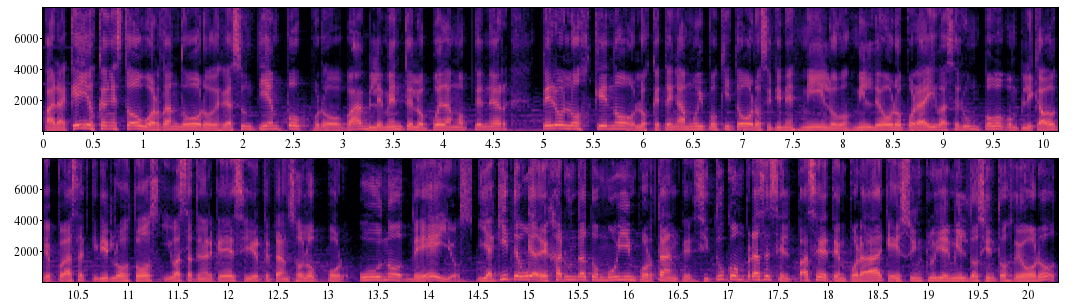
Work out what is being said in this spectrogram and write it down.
Para aquellos que han estado guardando oro desde hace un tiempo probablemente lo puedan obtener pero los que no, los que tengan muy poquito oro, si tienes 1000 o 2000 de oro por ahí va a ser un poco complicado que puedas adquirir los dos y vas a tener que decidirte tan solo por uno de ellos. Y aquí te voy a dejar un dato muy importante, si tú comprases el pase de temporada que eso incluye 1200 de oro,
